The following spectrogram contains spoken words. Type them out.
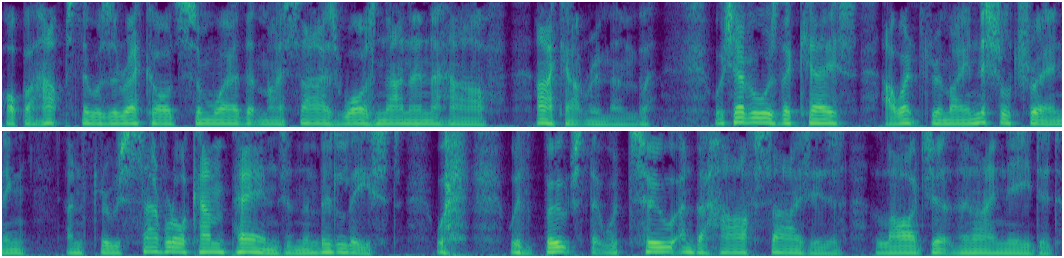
or perhaps there was a record somewhere that my size was nine and a half. I can't remember. Whichever was the case, I went through my initial training and through several campaigns in the Middle East with boots that were two and a half sizes larger than I needed.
